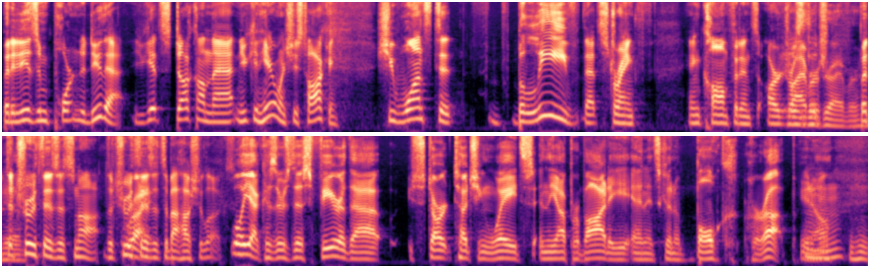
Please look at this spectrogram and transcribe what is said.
But it is important to do that. You get stuck on that, and you can hear when she's talking. She wants to believe that strength and confidence are drivers. The driver, but yeah. the truth is, it's not. The truth right. is, it's about how she looks. Well, yeah, because there's this fear that start touching weights in the upper body and it's going to bulk her up, you know? Mm-hmm. Mm-hmm.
